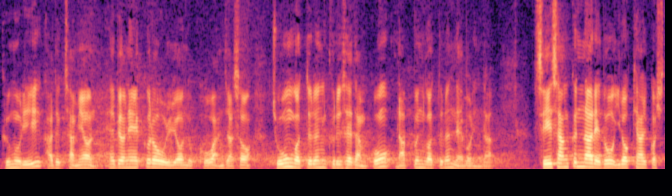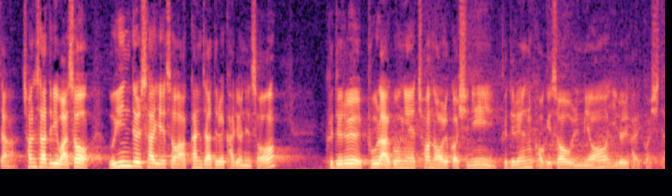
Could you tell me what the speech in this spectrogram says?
그물이 가득 차면 해변에 끌어올려 놓고 앉아서 좋은 것들은 그릇에 담고 나쁜 것들은 내버린다. 세상 끝날에도 이렇게 할 것이다. 천사들이 와서 의인들 사이에서 악한 자들을 가려내서 그들을 불아궁에 쳐넣을 것이니 그들은 거기서 울며 이를 갈 것이다.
